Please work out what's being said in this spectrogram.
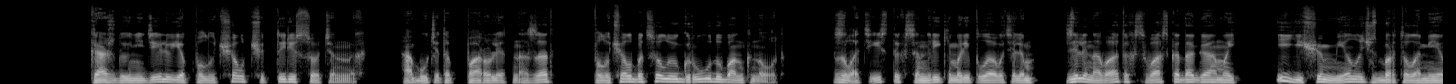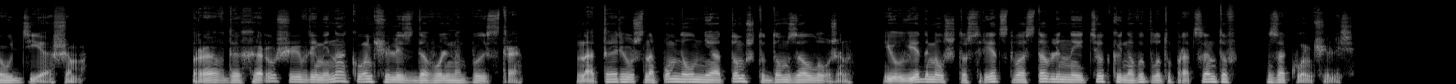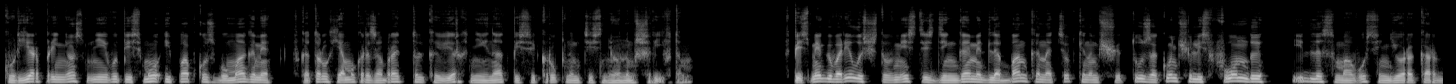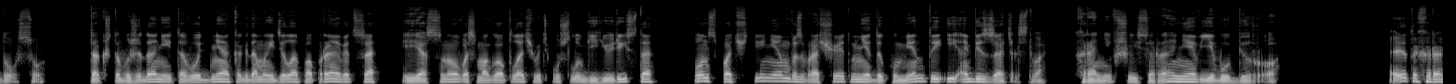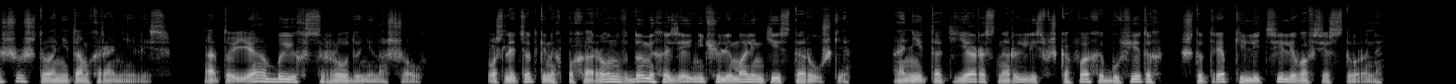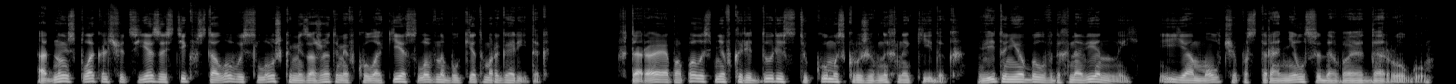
Каждую неделю я получал четыре сотенных, а будь это пару лет назад, получал бы целую груду банкнот. Золотистых с Энрике мореплавателем, зеленоватых с Васко да Гамой и еще мелочь с Бартоломео Диашем. Правда, хорошие времена кончились довольно быстро. Нотариус напомнил мне о том, что дом заложен, и уведомил, что средства, оставленные теткой на выплату процентов, закончились. Курьер принес мне его письмо и папку с бумагами, в которых я мог разобрать только верхние надписи крупным тисненным шрифтом. В письме говорилось, что вместе с деньгами для банка на теткином счету закончились фонды и для самого сеньора Кардосу. Так что в ожидании того дня, когда мои дела поправятся, и я снова смогу оплачивать услуги юриста, он с почтением возвращает мне документы и обязательства, хранившиеся ранее в его бюро. Это хорошо, что они там хранились, а то я бы их сроду не нашел. После теткиных похорон в доме хозяйничали маленькие старушки. Они так яростно рылись в шкафах и буфетах, что тряпки летели во все стороны. Одну из плакальщиц я застиг в столовой с ложками, зажатыми в кулаке, словно букет маргариток. Вторая попалась мне в коридоре с тюком из кружевных накидок. Вид у нее был вдохновенный, и я молча посторонился, давая дорогу.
